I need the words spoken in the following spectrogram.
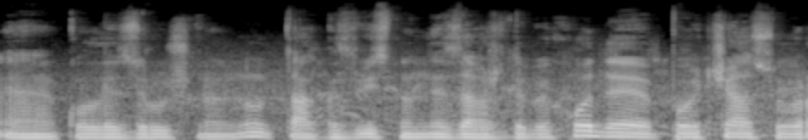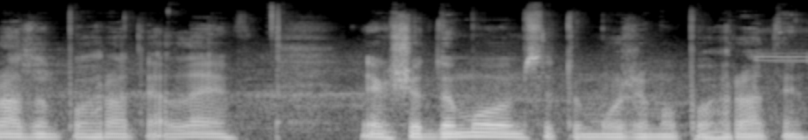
Е, коли зручно. Ну так, звісно, не завжди виходить по часу разом пограти, але якщо домовимося, то можемо пограти.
